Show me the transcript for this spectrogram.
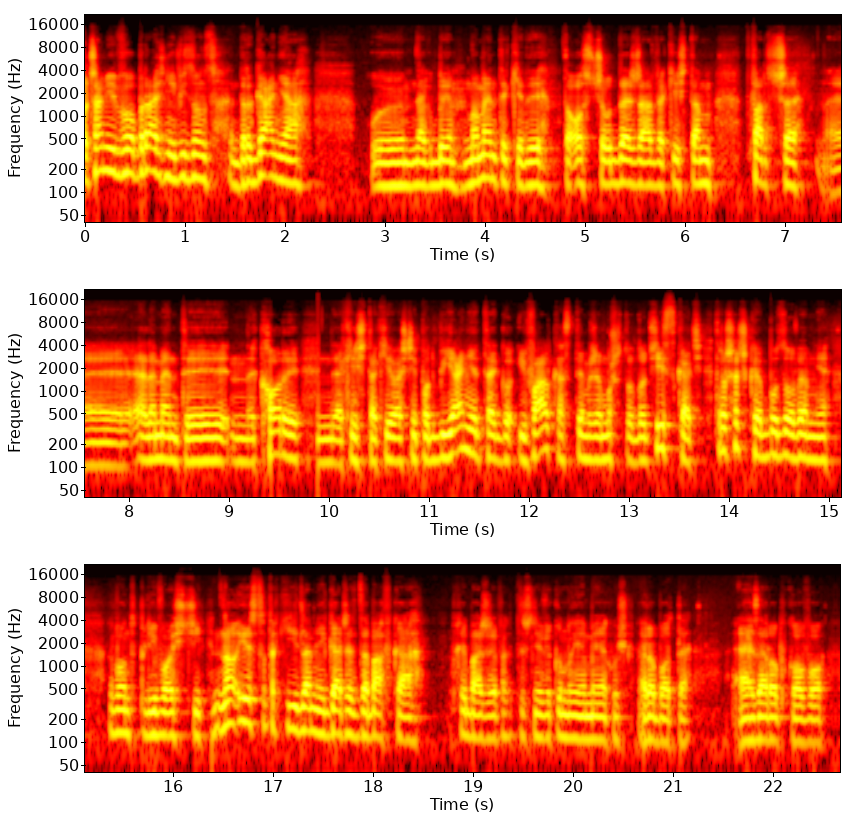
Oczami wyobraźni widząc drgania jakby momenty, kiedy to ostrze uderza w jakieś tam twardsze e, elementy kory, jakieś takie właśnie podbijanie tego i walka z tym, że muszę to dociskać, troszeczkę budzą we mnie wątpliwości. No jest to taki dla mnie gadżet, zabawka, chyba że faktycznie wykonujemy jakąś robotę e, zarobkowo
